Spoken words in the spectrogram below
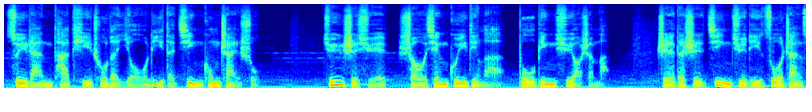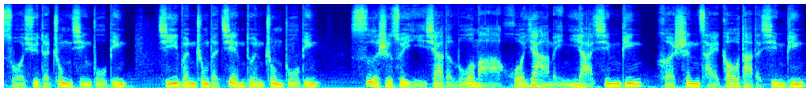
虽然他提出了有力的进攻战术，军事学首先规定了步兵需要什么，指的是近距离作战所需的重型步兵及文中的剑盾重步兵。四十岁以下的罗马或亚美尼亚新兵和身材高大的新兵，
